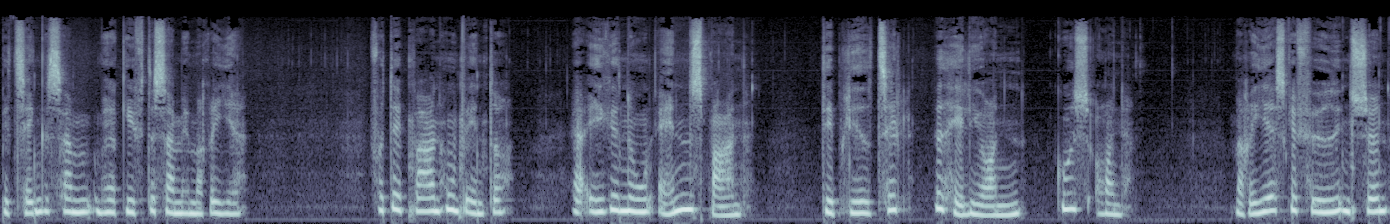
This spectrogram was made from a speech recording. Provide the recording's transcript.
betænke sig med at gifte sig med Maria. For det barn, hun venter, er ikke nogen andens barn. Det er blevet til ved Helligånden, Guds ånd. Maria skal føde en søn,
